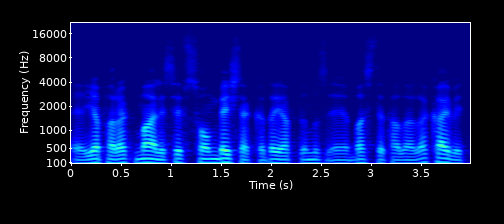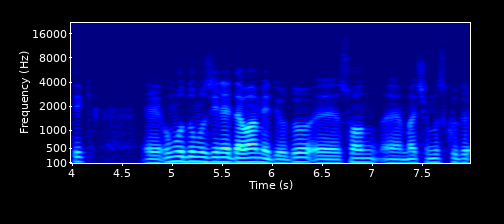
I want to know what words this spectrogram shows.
e, yaparak maalesef son 5 dakikada yaptığımız e, basit hatalarla kaybettik. E, umudumuz yine devam ediyordu. E, son e, maçımız Kude-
